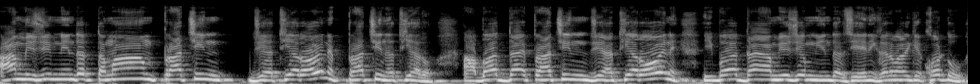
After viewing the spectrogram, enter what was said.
આ મ્યુઝિયમની અંદર તમામ પ્રાચીન જે હથિયારો આવે ને, પ્રાચીન હથિયારો, આ બધા પ્રાચીન જે હથિયારો આવે ને એ બધા આ મ્યુઝિયમની અંદર છે. એની ઘરવાળી કે, ખોટું,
